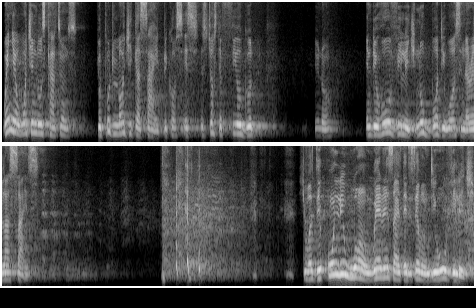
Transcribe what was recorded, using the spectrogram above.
When you're watching those cartoons, you put logic aside because it's, it's just a feel good, you know. In the whole village, nobody was in Cinderella's size. she was the only one wearing size 37 in the whole village.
